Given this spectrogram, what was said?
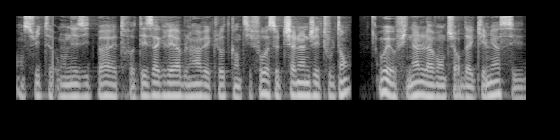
Ensuite, on n'hésite pas à être désagréable l'un avec l'autre quand il faut, à se challenger tout le temps. Oui, au final, l'aventure d'Alchemia, c'est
